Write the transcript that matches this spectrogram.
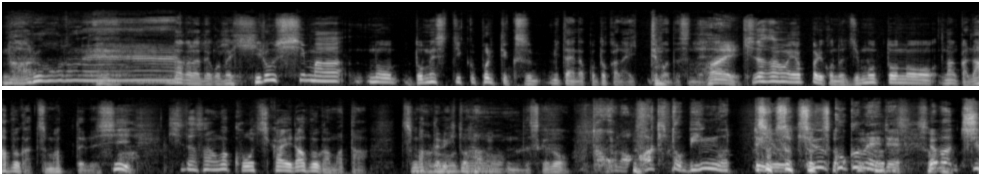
なるほどね、えー、だからね、この広島のドメスティックポリティクスみたいなことから言ってもですね、はい、岸田さんはやっぱりこの地元のなんかラブが詰まってるし、岸田さんは高知会ラブがまた詰まってる人なんですけど。この秋とビンゴっていう旧国名で、やっぱ違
